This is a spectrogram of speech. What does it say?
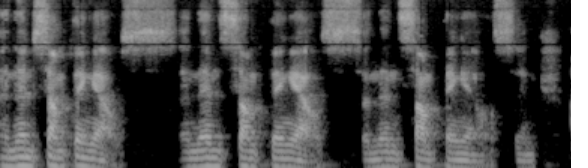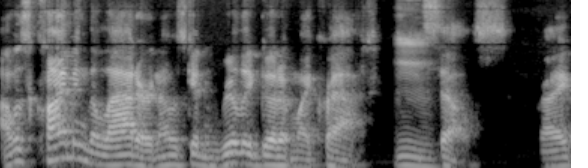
and then something else and then something else and then something else and i was climbing the ladder and i was getting really good at my craft mm. sales right?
